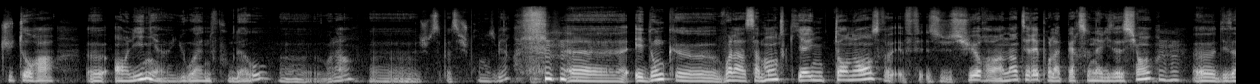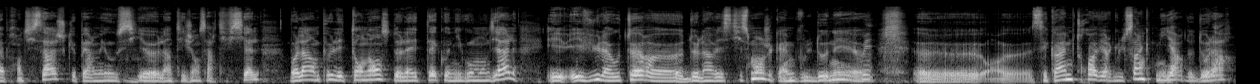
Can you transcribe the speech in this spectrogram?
tutorat euh, en ligne, Yuan Fudao, euh, voilà, euh, je ne sais pas si je prononce bien. et donc, voilà, ça montre qu'il y a une tendance sur un intérêt pour la personnalisation mhm. des apprentissages que permet aussi l'intelligence artificielle. Voilà un peu les tendances de la tech au niveau mondial. Et, vu la hauteur de l'investissement, je vais quand même vous le donner, c'est quand même 3,5 milliards de dollars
